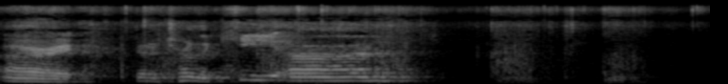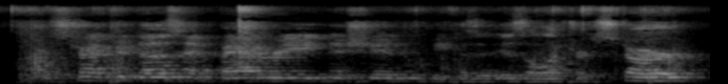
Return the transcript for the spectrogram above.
right, I'm going to turn the key on. This tractor does have battery ignition because it is electric start.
